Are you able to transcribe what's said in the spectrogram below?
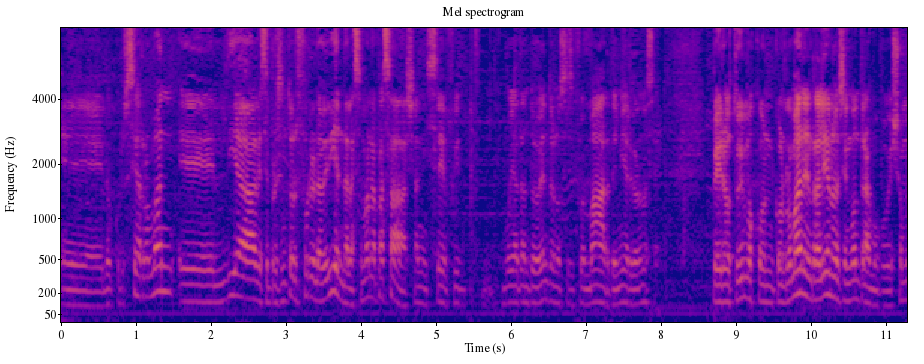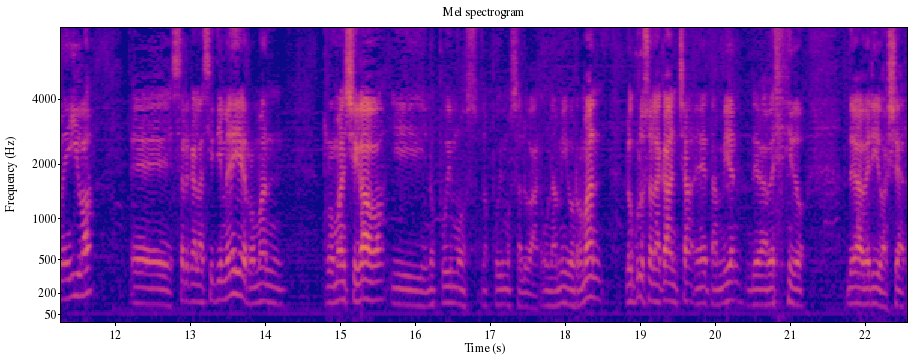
Eh, lo crucé a Román eh, el día que se presentó el Foro de la Vivienda, la semana pasada, ya ni sé, fui, voy a tanto evento, no sé si fue martes, miércoles, no sé. Pero estuvimos con, con Román, en realidad nos encontramos, porque yo me iba eh, cerca de las siete y media Román, Román llegaba y nos pudimos, nos pudimos saludar. Un amigo Román, lo cruzo en la cancha eh, también, debe haber ido, debe haber ido ayer.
